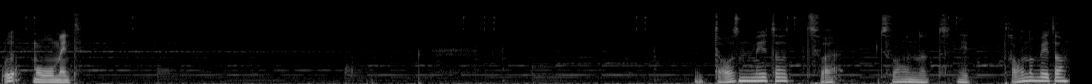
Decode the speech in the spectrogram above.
Oder? Moment. Tausend Meter, zwei, 200, nee, 300 Meter,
